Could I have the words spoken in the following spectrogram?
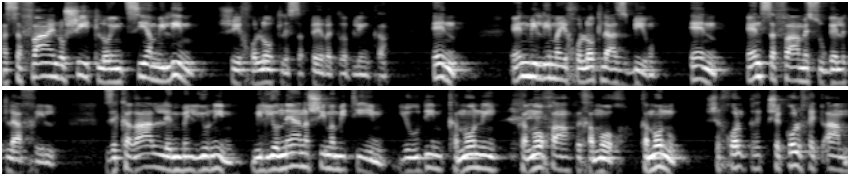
השפה האנושית לא המציאה מילים שיכולות לספר את רבלינקה. אין אין מילים היכולות להסביר, אין, אין שפה המסוגלת להכיל. זה קרה למיליונים, מיליוני אנשים אמיתיים, יהודים כמוני, כמוך וכמוך, כמונו, שכל, שכל חטאם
